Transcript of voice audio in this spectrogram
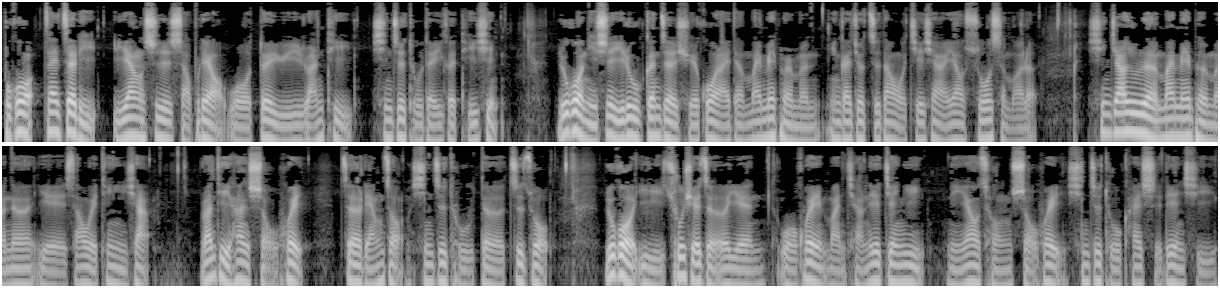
不过在这里一样是少不了我对于软体心智图的一个提醒。如果你是一路跟着学过来的 MyMapper 们，应该就知道我接下来要说什么了。新加入的 MyMapper 们呢，也稍微听一下。软体和手绘这两种心智图的制作，如果以初学者而言，我会蛮强烈建议你要从手绘心智图开始练习，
